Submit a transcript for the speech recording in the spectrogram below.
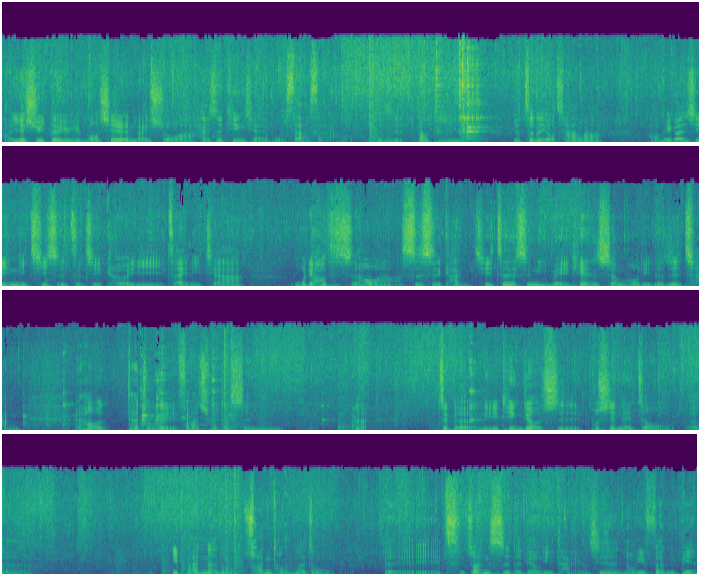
好，也许对于某些人来说啊，还是听起来不飒飒哦。就是到底有真的有差吗？好，没关系，你其实自己可以在你家无聊的时候啊，试试看。其实这也是你每天生活里的日常，然后它就会发出的声音。那这个你一听就是不是那种呃一般那种传统那种呃瓷砖式的琉璃台哦，其实很容易分辨。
